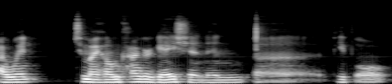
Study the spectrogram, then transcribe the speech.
I went to my home congregation, and uh, people,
